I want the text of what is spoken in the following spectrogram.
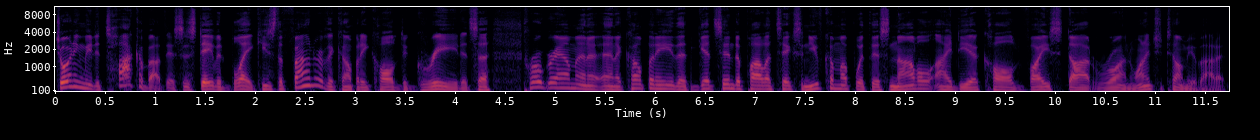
Joining me to talk about this is David Blake. He's the founder of the company called Degreed. It's a program and a, and a company that gets into politics, and you've come up with this novel idea called Vice.Run. Why don't you tell me about it?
